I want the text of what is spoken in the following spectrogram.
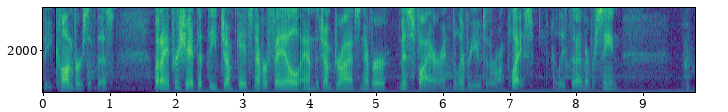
the converse of this. But I appreciate that the jump gates never fail and the jump drives never misfire and deliver you to the wrong place, at least that I've ever seen.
